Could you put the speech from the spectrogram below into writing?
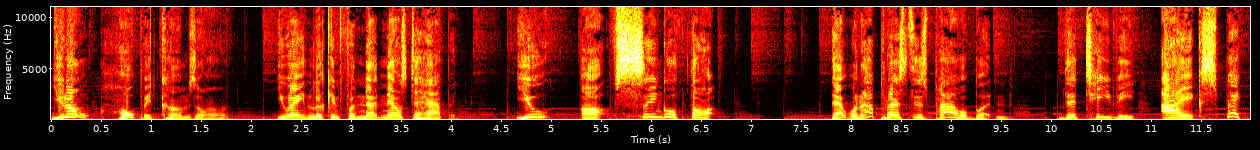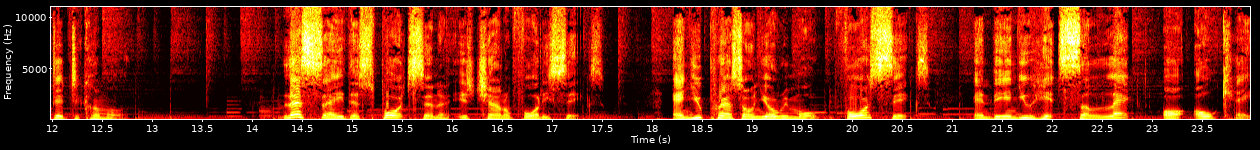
You don't hope it comes on. You ain't looking for nothing else to happen. You are single thought that when I press this power button, the TV, I expect it to come on. Let's say the Sports Center is channel 46, and you press on your remote 46, and then you hit select or OK.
